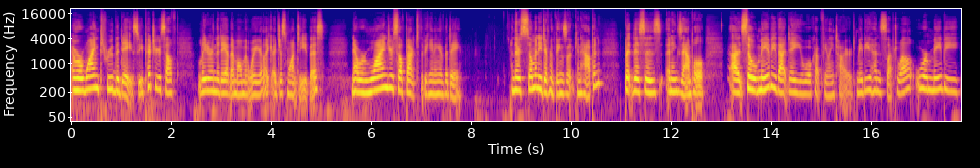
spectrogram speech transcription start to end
and rewind through the day. So you picture yourself later in the day at that moment where you're like, I just want to eat this. Now rewind yourself back to the beginning of the day. And there's so many different things that can happen, but this is an example. Uh, so maybe that day you woke up feeling tired. Maybe you hadn't slept well, or maybe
